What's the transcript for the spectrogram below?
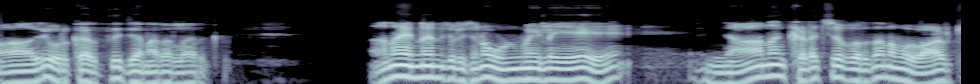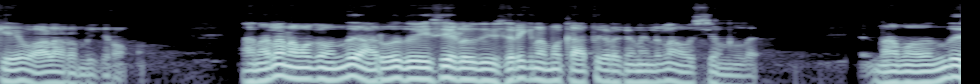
மாதிரி ஒரு கருத்து ஜெனரலாக இருக்குது ஆனால் என்னன்னு சொல்லி சொன்னால் உண்மையிலேயே ஞானம் கிடைச்ச பிறகு தான் நம்ம வாழ்க்கையை வாழ ஆரம்பிக்கிறோம். அதனால் நமக்கு வந்து அறுபது வயசு எழுபது வயசு வரைக்கும் நம்ம காத்து கிடக்கணும்லாம் அவசியம் இல்லை. நாம் வந்து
